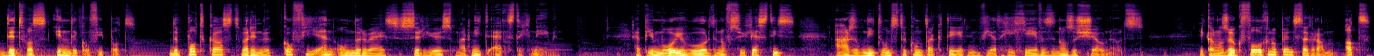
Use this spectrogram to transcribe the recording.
Dit was In de Koffiepot, de podcast waarin we koffie en onderwijs serieus maar niet ernstig nemen. Heb je mooie woorden of suggesties? Aarzel niet ons te contacteren via de gegevens in onze show notes. Je kan ons ook volgen op Instagram, at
